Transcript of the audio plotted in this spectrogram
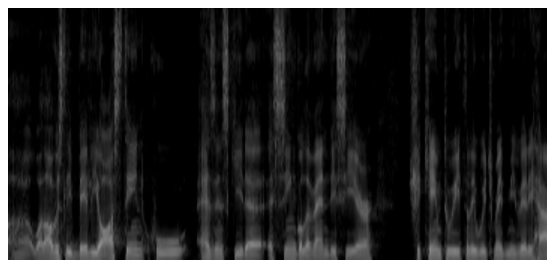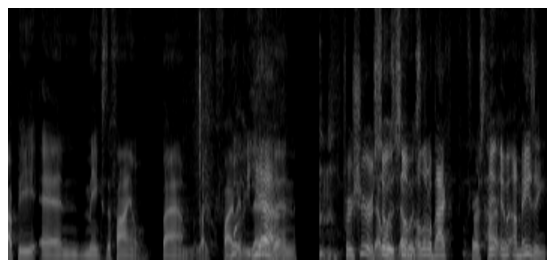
uh, well, obviously Bailey Austin, who hasn't skied a, a single event this year, she came to Italy, which made me very happy, and makes the final. Bam, like five well, at eleven. Yeah, for sure. That so, was, so a little back. First time, amazing.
